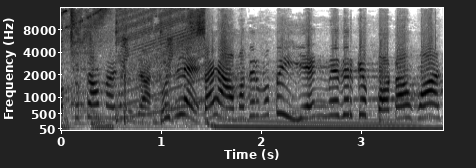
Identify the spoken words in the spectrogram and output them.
অতটাও নয় সোজা। বুঝলে? তাই আমাদের মতো ইয়ং মেয়েদেরকে পটাও হোয়াট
